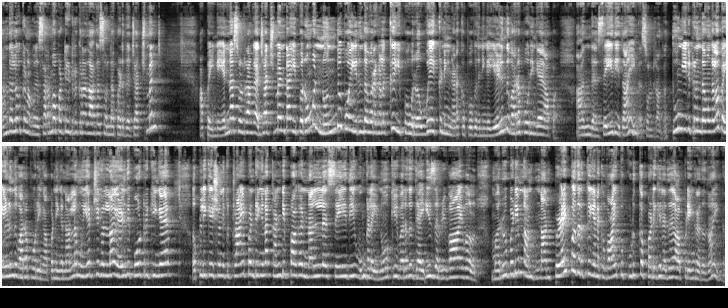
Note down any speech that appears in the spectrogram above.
அந்த அளவுக்கு நான் கொஞ்சம் சிரமப்பட்டுக்கிட்டு இருக்கிறதாக சொல்லப்படுது. ஜட்ஜ்மெண்ட் அப்ப இங்க என்ன சொல்றாங்க? ஜட்ஜ்மெண்டா இப்ப ரொம்ப நொந்து போய் இருந்தவர்களுக்கு இப்போ ஒரு அவேக்கனிங் நடக்க போகுது. நீங்க எழுந்து வர போறீங்க. அப்ப அந்த செய்தி தான் இங்க சொல்றாங்க. தூங்கிக்கிட்டு இருந்தவங்களாம் இப்ப எழுந்து வர போறீங்க. அப்ப நீங்க நல்ல முயற்சிகள்லாம் எழுதி போட்டிருக்கீங்க. அப்ளிகேஷனுக்கு ட்ரை பண்றீங்கன்னா கண்டிப்பாக நல்ல செய்தி உங்களை நோக்கி வருது. த இஸ் அ ரிவைவல் மறுபடியும் நான் நான் பிழைப்பதற்கு எனக்கு வாய்ப்பு கொடுக்கப்படுகிறது அப்படிங்கிறது தான் இங்க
